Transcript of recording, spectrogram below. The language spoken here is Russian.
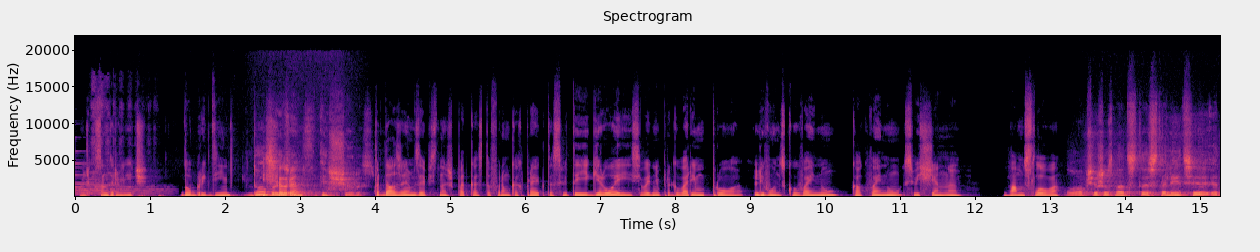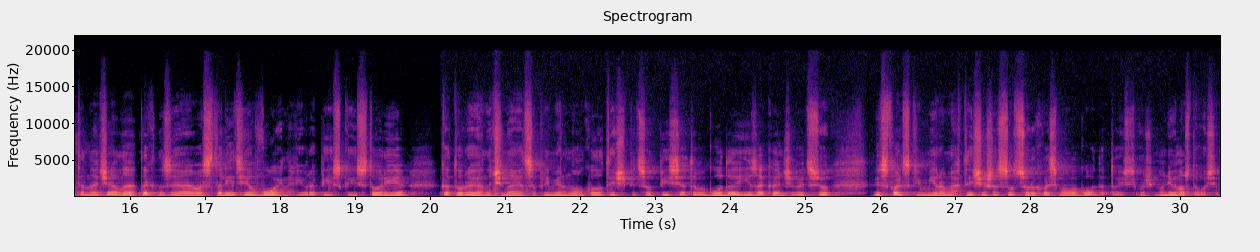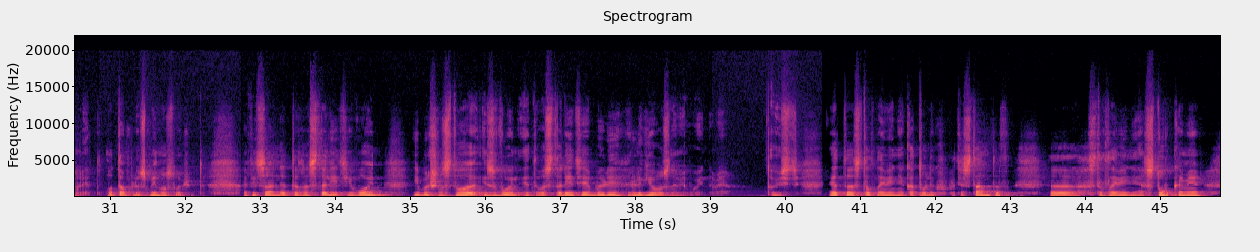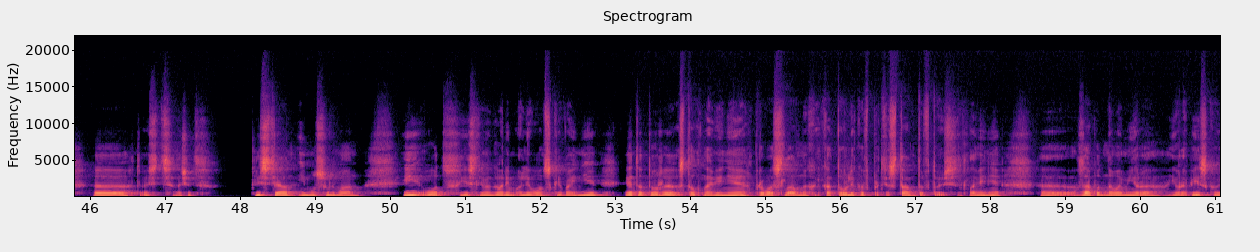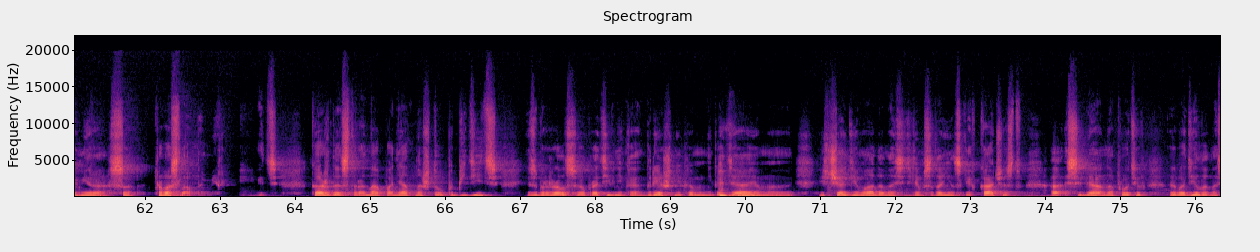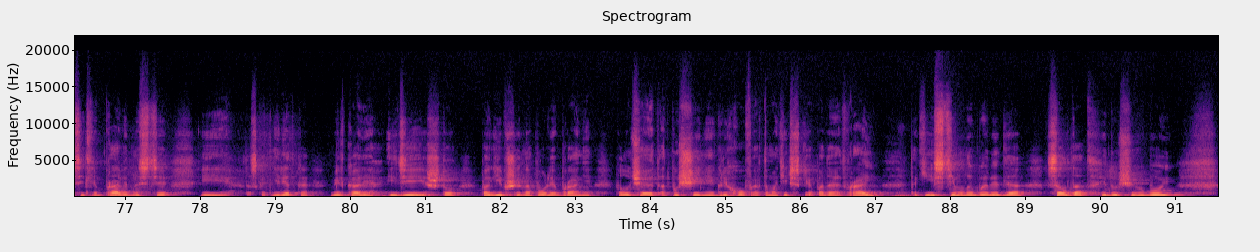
Александр Ильич, добрый день. Добрый Еще день. раз. Еще раз. Продолжаем запись наших подкастов в рамках проекта «Святые герои». И сегодня проговорим про Ливонскую войну как войну священную. Вам слово. Ну, вообще 16 столетие – это начало так называемого столетия войн в европейской истории, которое начинается примерно около 1550 года и заканчивает все Вестфальским миром 1648 года, то есть общем, ну, 98 лет. Ну, там плюс-минус, в общем-то. Официально это столетие войн, и большинство из войн этого столетия были религиозными войнами. То есть это столкновение католиков и протестантов, э, столкновение с турками, э, то есть, значит, крестьян и мусульман. И вот, если мы говорим о Ливонской войне, это тоже столкновение православных и католиков, протестантов, то есть столкновение э, западного мира, европейского мира с православным миром. Ведь каждая сторона, понятно, что победить изображала своего противника грешником, негодяем, э, исчадием ада, носителем сатанинских качеств, а себя, напротив, выводила носителем праведности. И, так сказать, нередко мелькали идеи, что погибший на поле брани получает отпущение грехов и автоматически попадает в рай. Такие стимулы были для солдат, идущих в бой.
